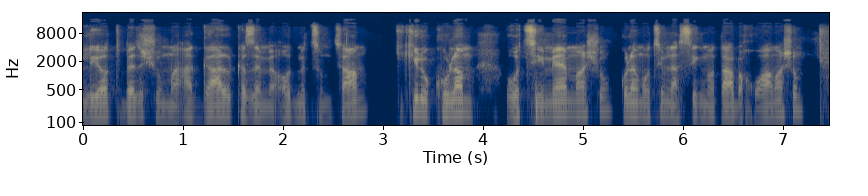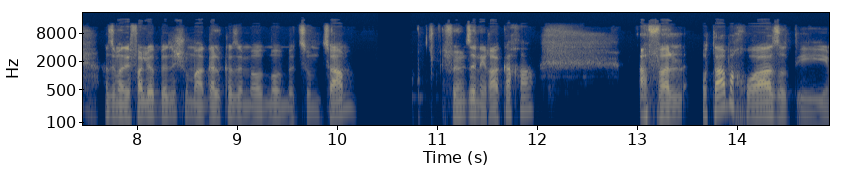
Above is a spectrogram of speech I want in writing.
להיות באיזשהו מעגל כזה מאוד מצומצם, כי כאילו כולם רוצים מהם משהו, כולם רוצים להשיג מאותה בחורה משהו, אז היא מעדיפה להיות באיזשהו מעגל כזה מאוד מאוד מצומצם. לפעמים זה נראה ככה, אבל אותה בחורה הזאת היא,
